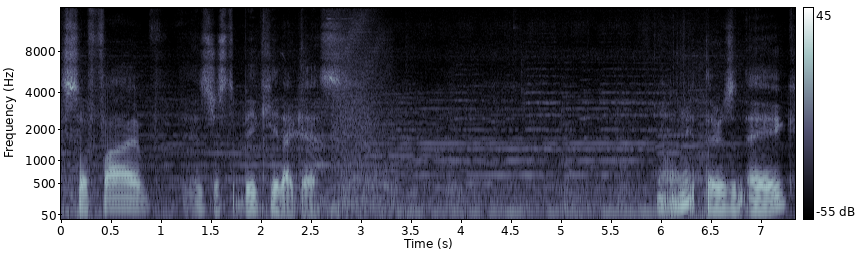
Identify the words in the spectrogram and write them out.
So five is just a big hit, I guess. Alright, there's an egg.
